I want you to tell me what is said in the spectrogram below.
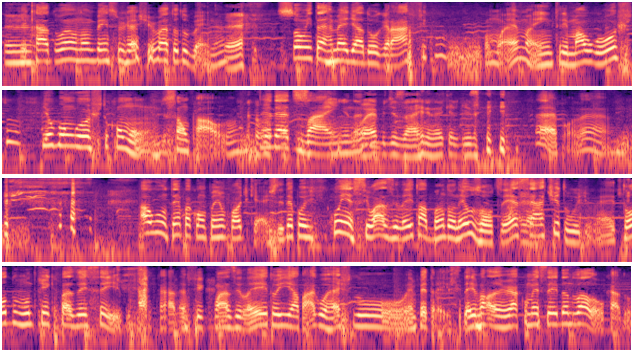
é. É um nome bem sugestivo, é tudo bem, né? É. Sou um intermediador gráfico, como é, mãe, entre mau gosto e o bom gosto comum de São Paulo. Ele é design, né? Web design, né? Que ele diz. É, pô, é. Há algum tempo acompanho o podcast e depois que conheci o Azileito, abandonei os outros. Essa é a atitude, né? Todo mundo tinha que fazer isso aí. O cara fica com o Azileito e apaga o resto do MP3. Daí já comecei dando valor, Cadu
